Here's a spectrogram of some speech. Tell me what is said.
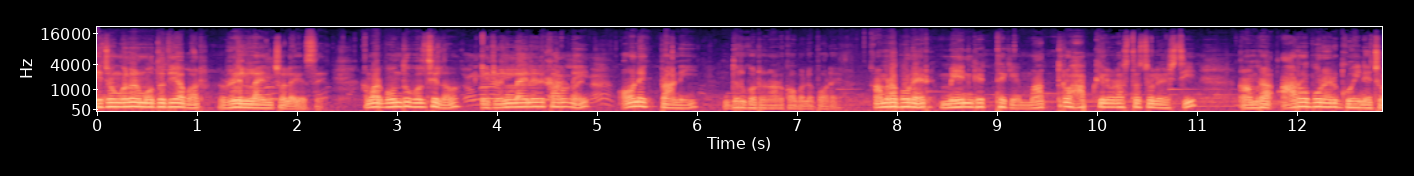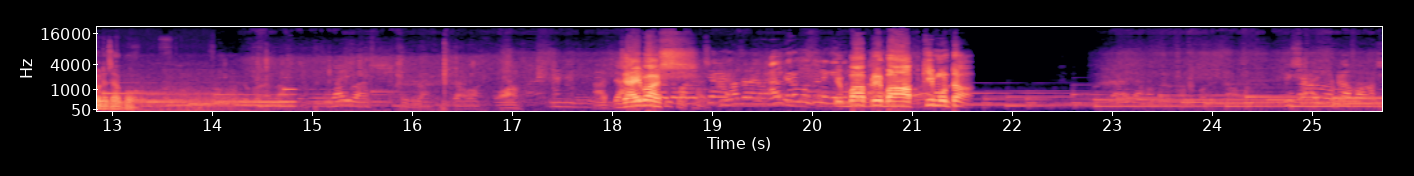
এই জঙ্গলের মধ্য দিয়ে আবার রেল লাইন চলে গেছে। আমার বন্ধু বলছিল এই রেল লাইনের কারণে অনেক প্রাণী দুর্ঘটনার কবলে পড়ে। আমরা বনের মেইন গেট থেকে মাত্র হাফ কিলো রাস্তা চলে এসেছি আমরা আরও বনের গহিনে চলে যাব। যাইবাস এ বাপ রে বাপ কি মোটা। বিশাল মোটা বাঁশ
